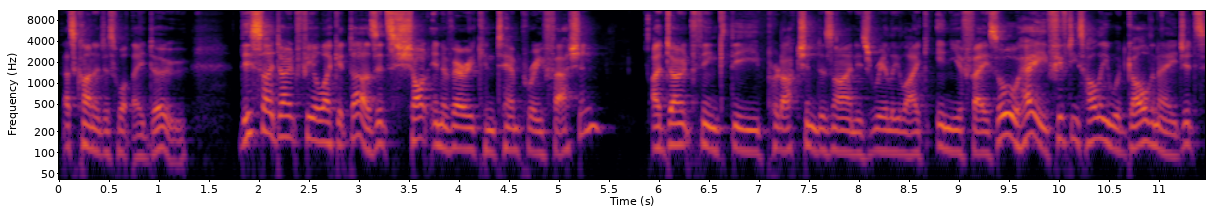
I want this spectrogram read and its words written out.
that's kind of just what they do. This I don't feel like it does. It's shot in a very contemporary fashion. I don't think the production design is really like in your face. Oh, hey, 50s Hollywood golden age. It's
